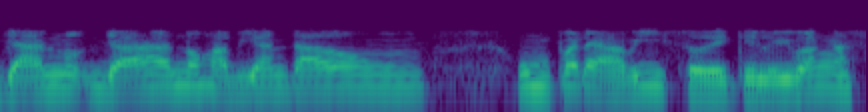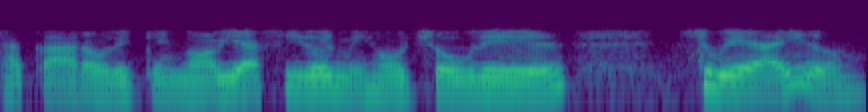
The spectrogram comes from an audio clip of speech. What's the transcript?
ya no, ya nos habían dado un, un preaviso de que lo iban a sacar o de que no había sido el mejor show de él, se hubiera ido.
